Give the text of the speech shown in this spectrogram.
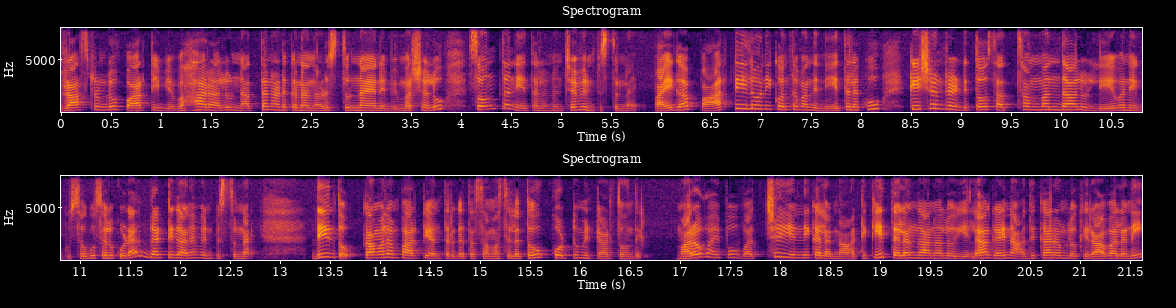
రాష్ట్రంలో పార్టీ వ్యవహారాలు నత్తనడకన నడుస్తున్నాయనే విమర్శలు సొంత నేతల నుంచే వినిపిస్తున్నాయి. పైగా పార్టీలోని కొంతమంది నేతలకు కిషన్ రెడ్డితో సత్సంబంధాలు లేవనే గుసగుసలు కూడా గట్టిగానే వినిపిస్తున్నాయి. దీంతో కమలం పార్టీ అంతర్గత సమస్యలతో కొట్టుమిట్టాడుతోంది. మరోవైపు వచ్చే ఎన్నికల నాటికి తెలంగాణలో ఎలాగైనా అధికారంలోకి రావాలని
